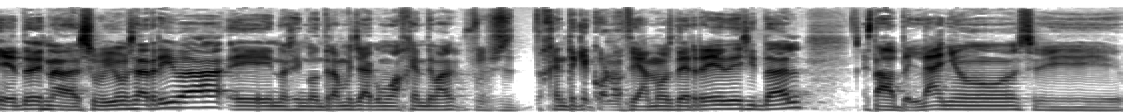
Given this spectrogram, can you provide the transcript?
Entonces, nada, subimos arriba, eh, nos encontramos ya como a gente más, pues, gente que conocíamos de redes y tal. Estaba Peldaños, eh,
